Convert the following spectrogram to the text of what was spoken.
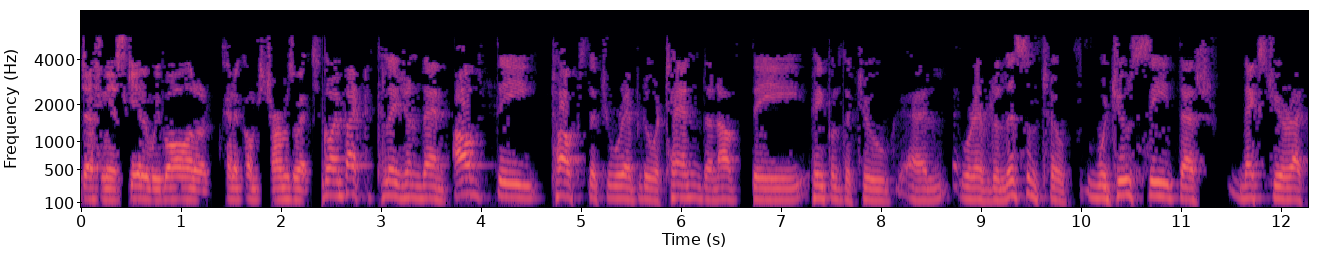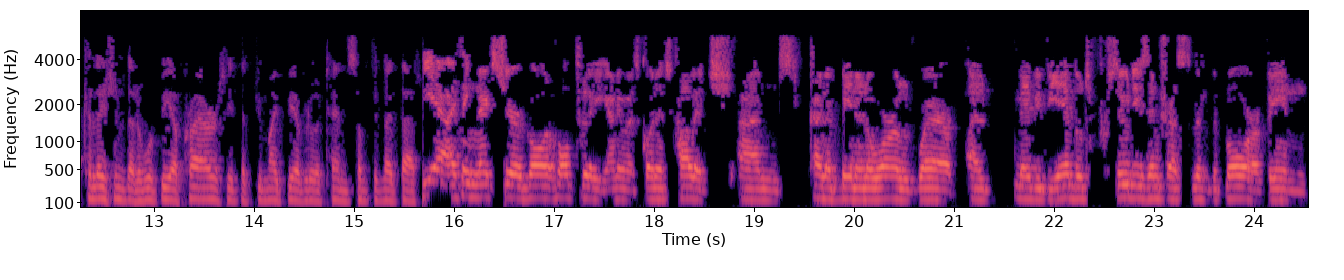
definitely a skill we've all kind of come to terms with. Going back to Collision then, of the talks that you were able to attend and of the people that you uh, were able to listen to, would you see that next year at Collision that it would be a priority that you might be able to attend something like that? Yeah, I think next year going, hopefully, anyways, going into college and kind of being in a world where I'll maybe be able to pursue these interests a little bit more, being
